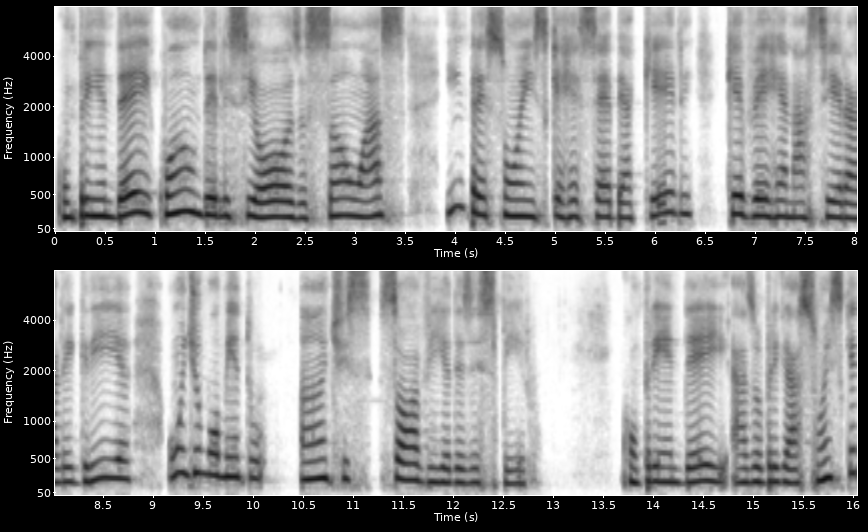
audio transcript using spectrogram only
compreendei quão deliciosas são as impressões que recebe aquele que vê renascer a alegria, onde um momento antes só havia desespero. Compreendei as obrigações que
